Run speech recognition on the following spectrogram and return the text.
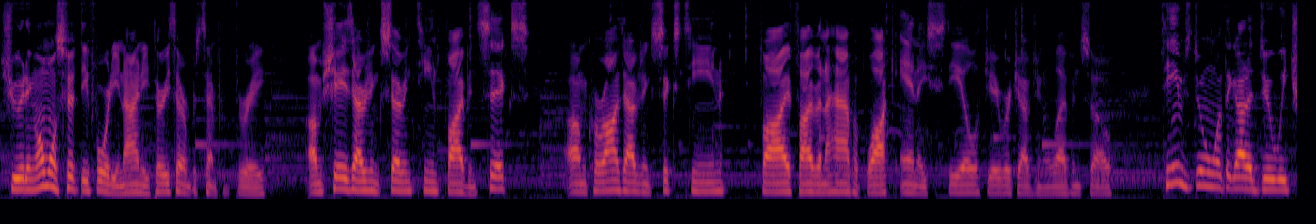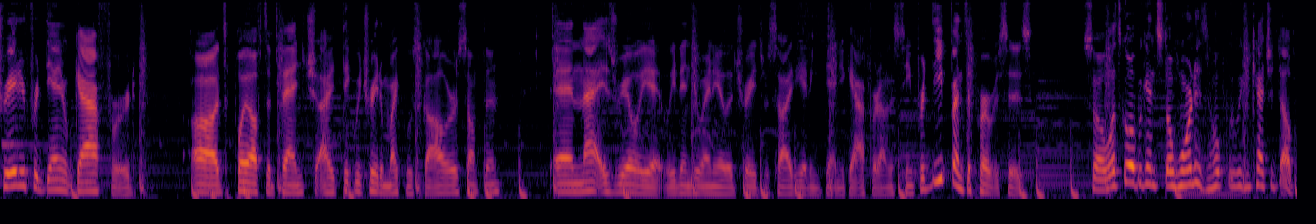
Shooting almost 50, 40, 90, 37% from 3. Um, Shai's averaging 17, 5, and 6. Um, Karan's averaging 16, 5, 5.5, a half, a block, and a steal. Jay Rich averaging 11. So, team's doing what they got to do. We traded for Daniel Gafford uh, to play off the bench. I think we traded Michael Muscala or something. And that is really it. We didn't do any other trades besides getting Daniel Gafford on this team for defensive purposes. So let's go up against the Hornets and hopefully we can catch a dub.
